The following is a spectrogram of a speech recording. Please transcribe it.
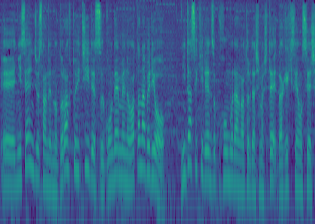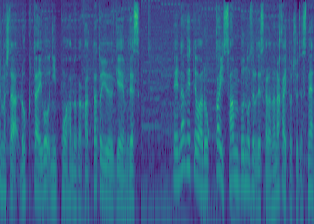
えー、2013年のドラフト1位です。5年目の渡辺亮。2打席連続ホームランが飛び出しまして打撃戦を制しました。6対5日本ハムが勝ったというゲームです、えー、投げては6回3分の0ですから7回途中ですね、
